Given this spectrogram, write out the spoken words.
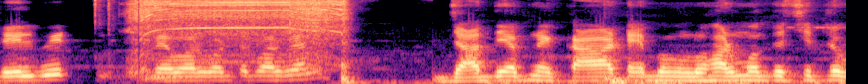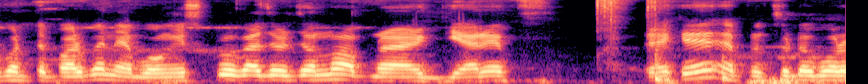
ড্রিল বিট ব্যবহার করতে পারবেন। যা দিয়ে আপনি কাঠ এবং লোহার মধ্যে ছিদ্র করতে পারবেন এবং স্ক্রু কাজের জন্য আপনার গিয়ারে রেখে আপনি ছোট বড়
